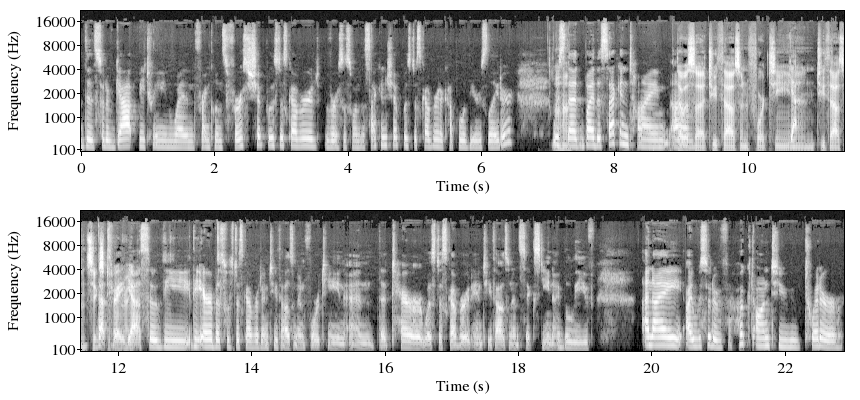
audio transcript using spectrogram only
the sort of gap between when Franklin's first ship was discovered versus when the second ship was discovered a couple of years later was uh-huh. that by the second time um, that was um, uh, 2014 yeah, and 2016 that's right, right, yeah. So the the erebus was discovered in 2014 and the terror was discovered in 2016 i believe. And I I was sort of hooked onto Twitter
